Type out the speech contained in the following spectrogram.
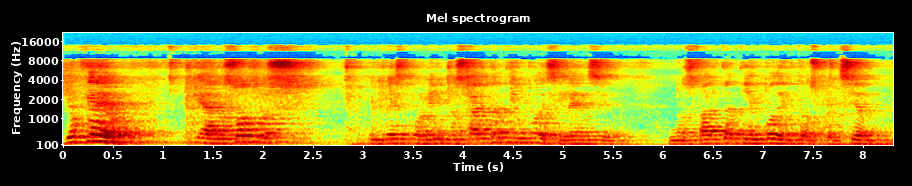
Yo creo que a nosotros, por mí, nos falta tiempo de silencio, nos falta tiempo de introspección.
